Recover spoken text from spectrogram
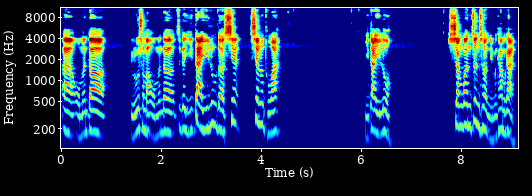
啊？我们的。比如什么，我们的这个“一带一路”的线线路图啊，“一带一路”相关政策，你们看不看？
